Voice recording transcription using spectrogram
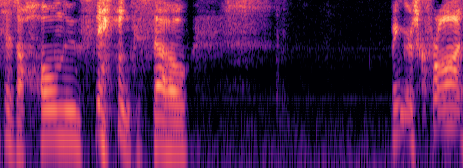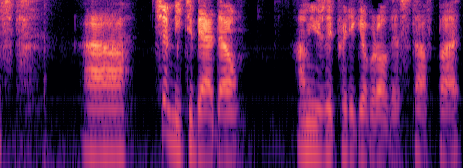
This is a whole new thing. So fingers crossed. Uh, shouldn't be too bad though. I'm usually pretty good with all this stuff, but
